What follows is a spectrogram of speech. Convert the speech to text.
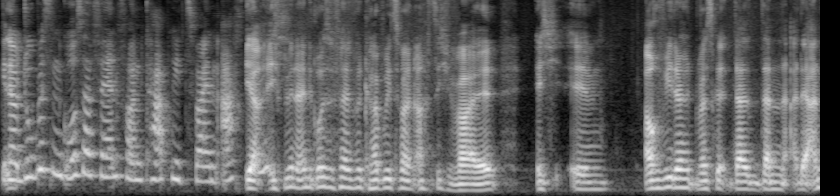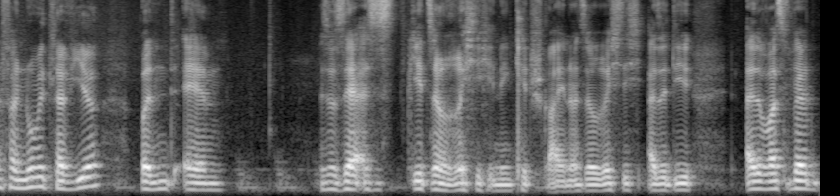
genau, du bist ein großer Fan von Capri 82. Ja, ich bin ein großer Fan von Capri 82, weil ich ähm, auch wieder was da, dann der Anfang nur mit Klavier und ähm, so sehr, es ist, geht so richtig in den Kitsch rein und so richtig, also die also was wir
